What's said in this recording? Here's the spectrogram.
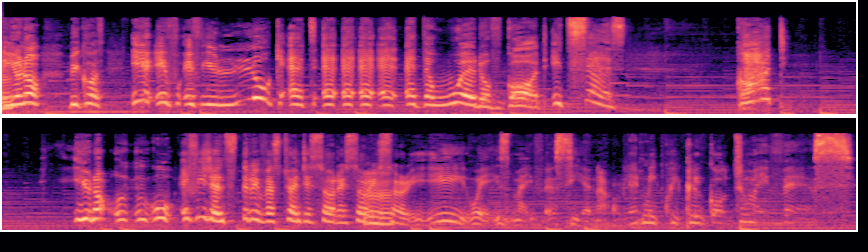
you know because if if you look at, at, at at the word of god it says god you know, uh, Ephesians 3, verse 20. Sorry, sorry, sorry. Eh, Where is my verse here now? Let me quickly go to my verse.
